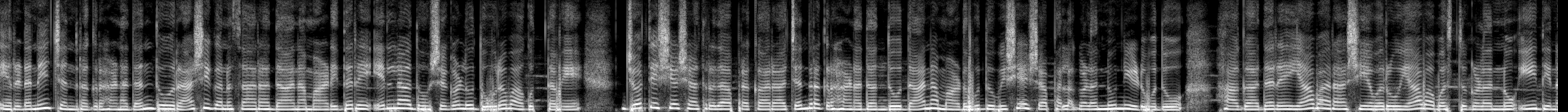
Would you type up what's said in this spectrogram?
ಎರಡನೇ ಚಂದ್ರಗ್ರಹಣದಂದು ರಾಶಿಗನುಸಾರ ದಾನ ಮಾಡಿದರೆ ಎಲ್ಲ ದೋಷಗಳು ದೂರವಾಗುತ್ತವೆ. ಜ್ಯೋತಿಷ್ಯ ಶಾಸ್ತ್ರದ ಪ್ರಕಾರ ಚಂದ್ರಗ್ರಹಣದಂದು ದಾನ ಮಾಡುವುದು ವಿಶೇಷ ಫಲಗಳನ್ನು ನೀಡುವುದು. ಹಾಗಾದರೆ ಯಾವ ರಾಶಿಯವರು ಯಾವ ವಸ್ತುಗಳನ್ನು ಈ ದಿನ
